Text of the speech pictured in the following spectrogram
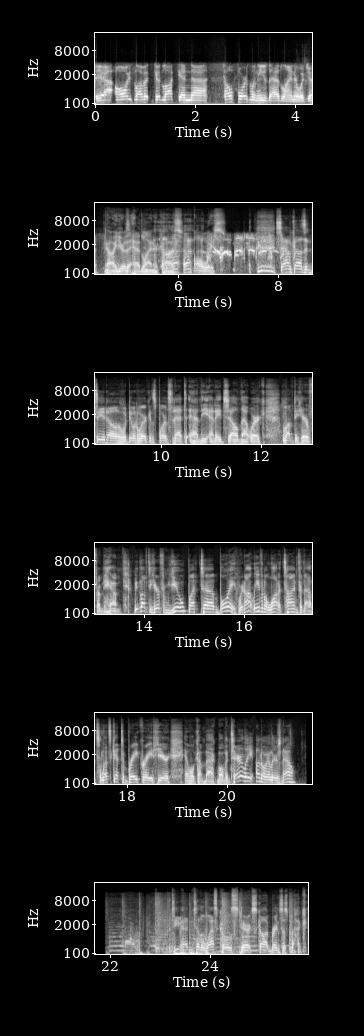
Yeah, always love it. Good luck, and uh, tell Forslund he's the headliner, would you? No, you're the headliner, Cos. always. Sam Cosentino, we're doing work in Sportsnet and the NHL Network. Love to hear from him. We'd love to hear from you, but uh, boy, we're not leaving a lot of time for that. So let's get to break right here, and we'll come back momentarily on Oilers Now. The team heading to the West Coast. Derek Scott brings us back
